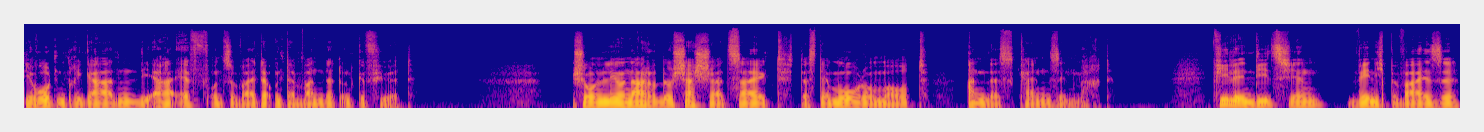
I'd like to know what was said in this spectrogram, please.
die Roten Brigaden, die RAF und so weiter unterwandert und geführt? Schon Leonardo Sciascia zeigt, dass der Moro-Mord anders keinen Sinn macht. Viele Indizien, wenig Beweise,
